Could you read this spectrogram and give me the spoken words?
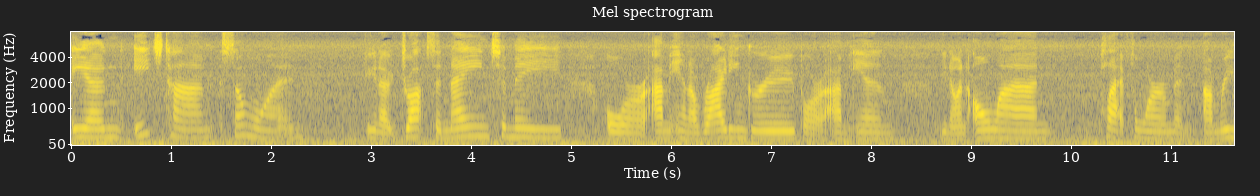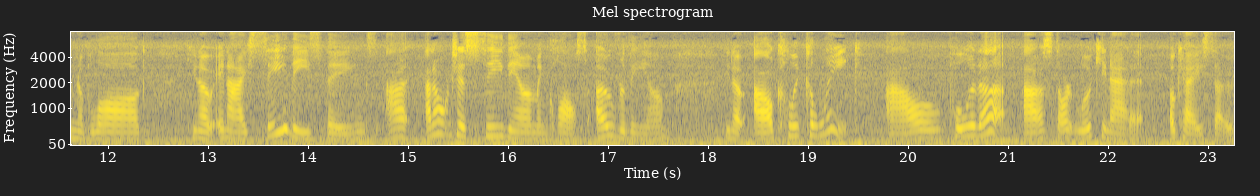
And each time someone you know, drops a name to me, or I'm in a writing group, or I'm in, you know, an online platform and I'm reading a blog, you know, and I see these things, I, I don't just see them and gloss over them. You know, I'll click a link, I'll pull it up, I'll start looking at it. Okay, so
